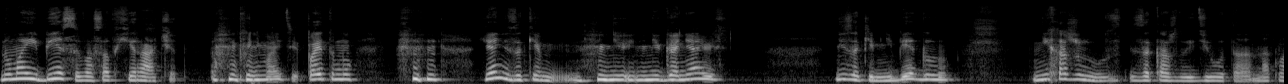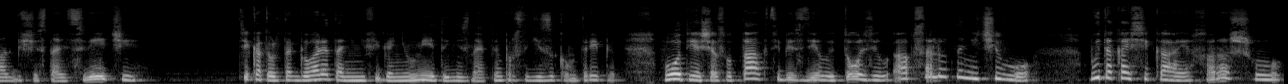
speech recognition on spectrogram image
Но мои бесы вас отхерачат, понимаете? Поэтому я ни за кем не, не гоняюсь, ни за кем не бегаю, не хожу за каждого идиота на кладбище ставить свечи, те, которые так говорят, они нифига не умеют и не знают. Они просто языком трепят. Вот я сейчас вот так тебе сделаю, то сделаю. Абсолютно ничего. Вы такая сякая. Хорошо.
